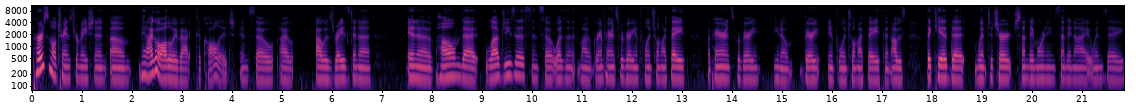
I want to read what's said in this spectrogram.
personal transformation, um, man, I go all the way back to college, and so I I was raised in a in a home that loved Jesus, and so it wasn't. My grandparents were very influential in my faith. My parents were very, you know, very influential in my faith, and I was the kid that went to church Sunday morning, Sunday night, Wednesday.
